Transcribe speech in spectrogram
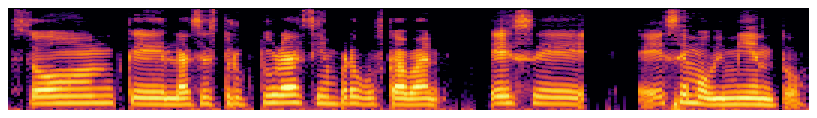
son que las estructuras siempre buscaban ese, ese movimiento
